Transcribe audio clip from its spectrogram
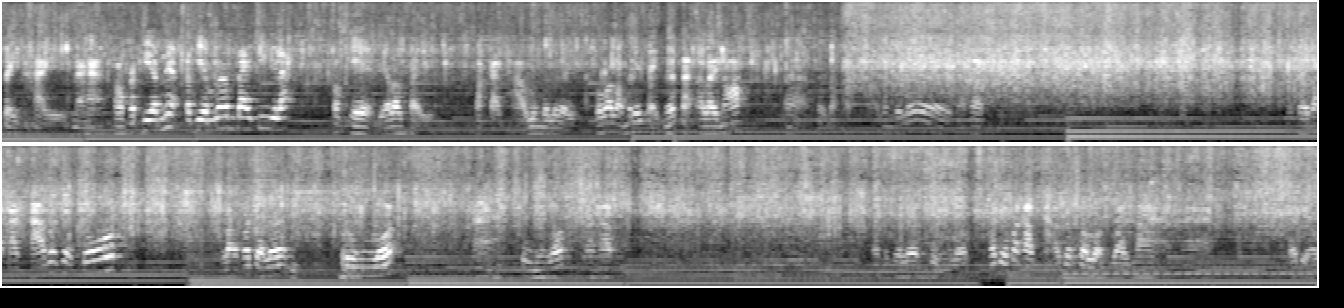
ใส่ไข่นะฮะพอกระเทียมเนี่ยกระเทียมเริ่มได้ที่ละโอเค เดี๋ยวเราใส่ผักกาดขาวลงไปเลย เพราะว่าเราไม่ได้ใส่เนื้อสัตว์อะไรเนาะอ่าใส่ผักกาดขาวลงไปเลยนะครับใส่ผักกาดขาวไปเสร็จปุ๊บ เราก็จะเริ่มปรุงรสปรุงรสนะครับเราก็จะเริ่มปรุงรสเพราะเดี๋ยวปลาขาวขาวจะสลดไวมากนะแล้วเดี๋ยว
